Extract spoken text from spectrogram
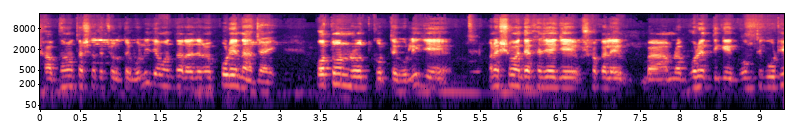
সাবধানতার সাথে চলতে বলি। যেমন তারা যেন পড়ে না যায়। পতন রোধ করতে বলি যে, অনেক সময় দেখা যায় যে সকালে বা আমরা ভোরের দিকে ঘুম থেকে উঠে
